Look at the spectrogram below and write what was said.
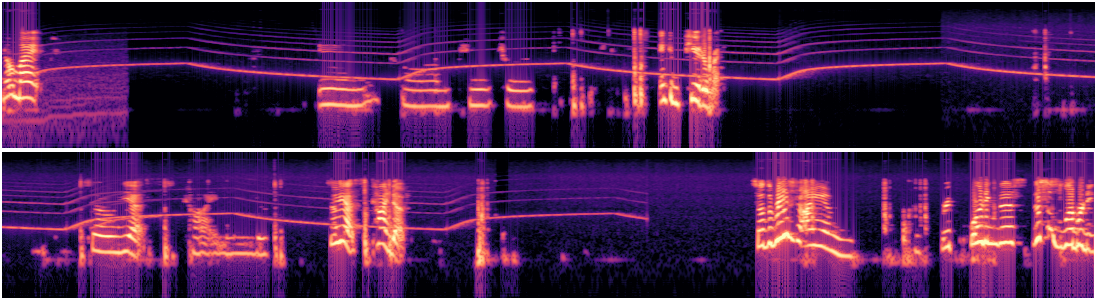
No mic. In computer. In computer mic. So yes, kind of. So yes, kind of. So the reason I am recording this, this is Liberty,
